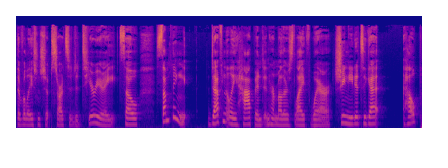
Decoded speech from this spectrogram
the relationship starts to deteriorate. So something definitely happened in her mother's life where she needed to get help,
